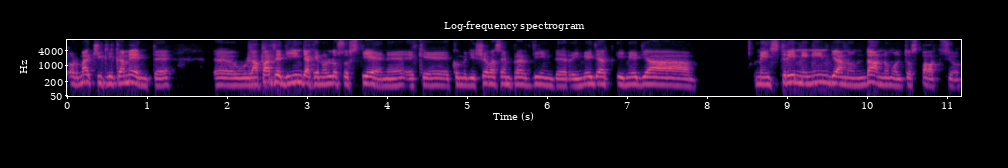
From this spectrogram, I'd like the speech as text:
ormai ciclicamente eh, la parte di India che non lo sostiene e che, come diceva sempre Arvinder, i media, i media mainstream in India non danno molto spazio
